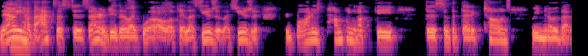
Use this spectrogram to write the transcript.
Now you mm. have access to this energy. They're like, well, okay, let's use it. Let's use it. Your body's pumping up the the sympathetic tones. We know that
